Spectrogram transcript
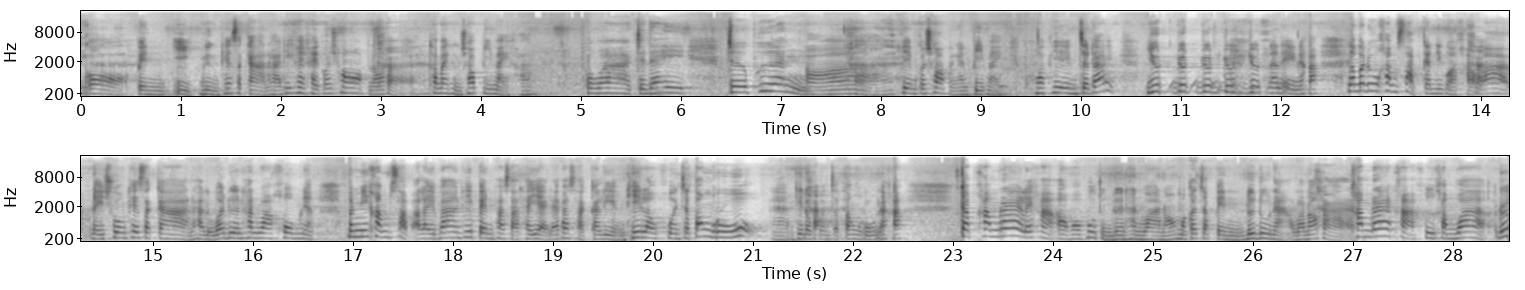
ค่ะก็เป็นอีกหนึ่งเทศกาลนะคะ ที่ใครๆก็ชอบเนาะค่ะทำไมถึงชอบปีใหม่คะเพ ราะว่าจะได้เจอเพื่อนอ๋อค่ะ พี่เอ็มก็ชอบเหมือนกันปีใหม่ เพราะว่าพี่เอ็มจะได้หยุดหยุดหยุดหยุดหยุดนั่นเองนะคะ เรามาดูคำศัพท์กันดีกว่าค่ะค่ะ ว่าในช่วงเทศกาลนะคะหรือว่าเดือนธันวาคมเนี่ยมันมีคำศัพท์อะไรบ้างที่เป็นภาษาไทยใหญ่และภาษากะเหรี่ยงที่เราควรจะต้องรู้อ่าที่เราควรจะต้องรู้นะคะ กับคำแรกเลยค่ะเอาพอพูดถึงเดือนธันวาเนาะมันก็จะเป็นฤดูหนาวแล้วเนาะค่ะ คำแรกค่ะ คือคำว่าฤ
